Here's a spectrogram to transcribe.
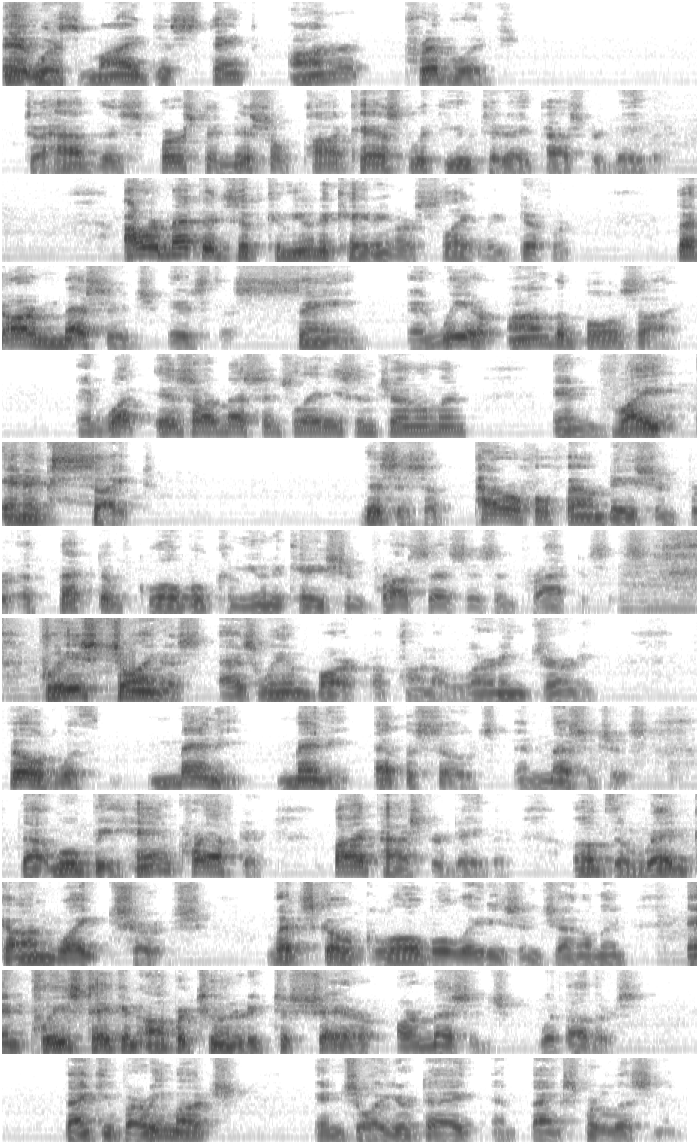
It was my distinct honor, privilege to have this first initial podcast with you today, Pastor David. Our methods of communicating are slightly different, but our message is the same, and we are on the bullseye. And what is our message, ladies and gentlemen? Invite and excite. This is a powerful foundation for effective global communication processes and practices. Please join us as we embark upon a learning journey filled with many, many episodes and messages that will be handcrafted by Pastor David of the Red Gone White Church Let's go global, ladies and gentlemen, and please take an opportunity to share our message with others. Thank you very much. Enjoy your day, and thanks for listening.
